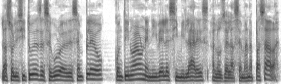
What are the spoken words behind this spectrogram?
Las solicitudes de seguro de desempleo continuaron en niveles similares a los de la semana pasada.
